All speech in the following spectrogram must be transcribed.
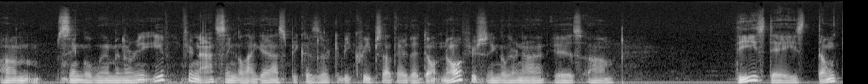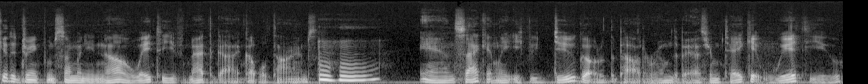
um, single women, or even if you're not single, I guess, because there could be creeps out there that don't know if you're single or not, is um, these days, don't get a drink from someone you know. Wait till you've met the guy a couple times. Mm-hmm. And secondly, if you do go to the powder room, the bathroom, take it with you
